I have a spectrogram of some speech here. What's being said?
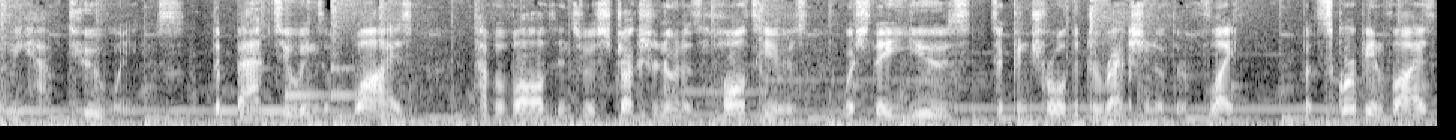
only have two wings. The back two wings of flies have evolved into a structure known as halteres, which they use to control the direction of their flight. But scorpion flies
